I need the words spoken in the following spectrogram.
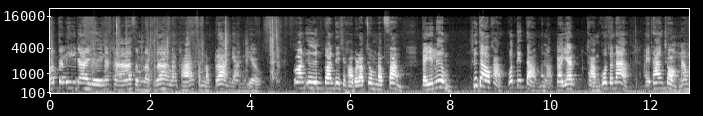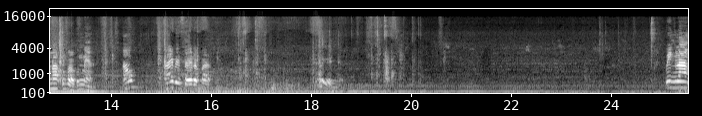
ลอตเตอรี่ได้เลยนะคะสำหรับร่างนะคะสำหรับร่างอย่างเดียว ก่อนอื่นก่อนที่จะเข้าไปรับชมรับฟังก็อย่าลืมคือเก่าค่ะกดติดตามมันละก็อย่าถามโฆษณาให้ทางช่องน้ำเนาะคุณพ่อคุณแม่ เอ้าหายไปใส่ระบาดวิ่งล่าง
